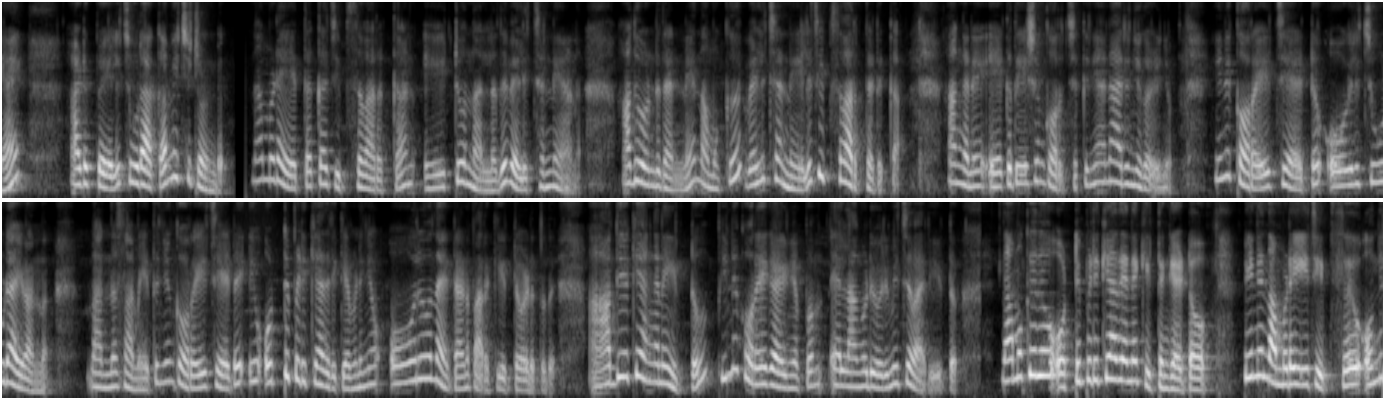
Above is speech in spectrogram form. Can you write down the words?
ഞാൻ അടുപ്പയിൽ ചൂടാക്കാൻ വെച്ചിട്ടുണ്ട്. നമ്മുടെ ഏത്തക്ക ചിപ്സ് വറുക്കാൻ ഏറ്റവും നല്ലത് വെളിച്ചെണ്ണയാണ്. അതുകൊണ്ട് തന്നെ നമുക്ക് വെളിച്ചെണ്ണയിൽ ചിപ്സ് വറുത്തെടുക്കാം. അങ്ങനെ ഏകദേശം കുറച്ചൊക്കെ ഞാൻ അരിഞ്ഞു കഴിഞ്ഞു. ഇനി കുറേച്ചയായിട്ട് ഓയിൽ ചൂടായി വന്ന്. വന്ന സമയത്ത് ഞാൻ കുറേച്ചയായിട്ട് ഈ ഒട്ടിപ്പിടിക്കാതിരിക്കാൻ വേണ്ടി ഞാൻ ഓരോന്നായിട്ടാണ് പറക്കി ഇട്ടു എടുത്തത് ആദ്യമൊക്കെ അങ്ങനെ ഇട്ടു. പിന്നെ കുറേ കഴിഞ്ഞപ്പം എല്ലാം കൂടി ഒരുമിച്ച് വാരിയിട്ടു. നമുക്കിത് ഒട്ടിപ്പിടിക്കാതെ തന്നെ കിട്ടും കേട്ടോ. പിന്നെ നമ്മുടെ ഈ ചിപ്സ് ഒന്ന്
